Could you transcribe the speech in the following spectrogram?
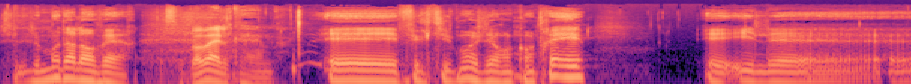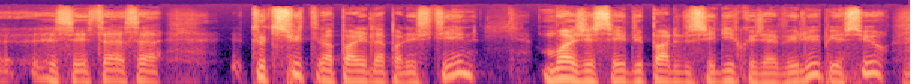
C'est le monde à l'envers. C'est pas mal quand même. Et effectivement, je l'ai rencontré. Et, il, euh, ça, ça, tout de suite, il m'a parlé de la Palestine. Moi, j'essaie de parler de ces livres que j'avais lus, bien sûr. Mm.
